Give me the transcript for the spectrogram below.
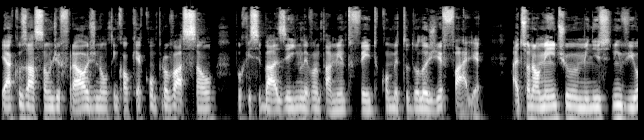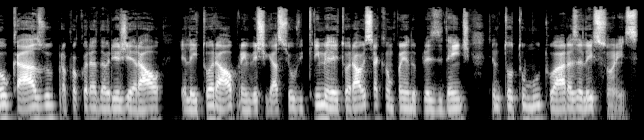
e a acusação de fraude não tem qualquer comprovação porque se baseia em levantamento feito com metodologia falha. Adicionalmente, o ministro enviou o caso para a Procuradoria-Geral Eleitoral para investigar se houve crime eleitoral e se a campanha do presidente tentou tumultuar as eleições.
